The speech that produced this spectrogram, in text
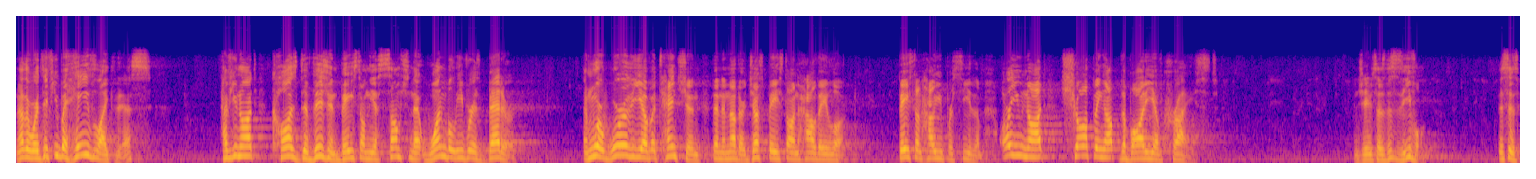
In other words, if you behave like this, have you not caused division based on the assumption that one believer is better and more worthy of attention than another just based on how they look? Based on how you perceive them? Are you not chopping up the body of Christ? And James says this is evil. This is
